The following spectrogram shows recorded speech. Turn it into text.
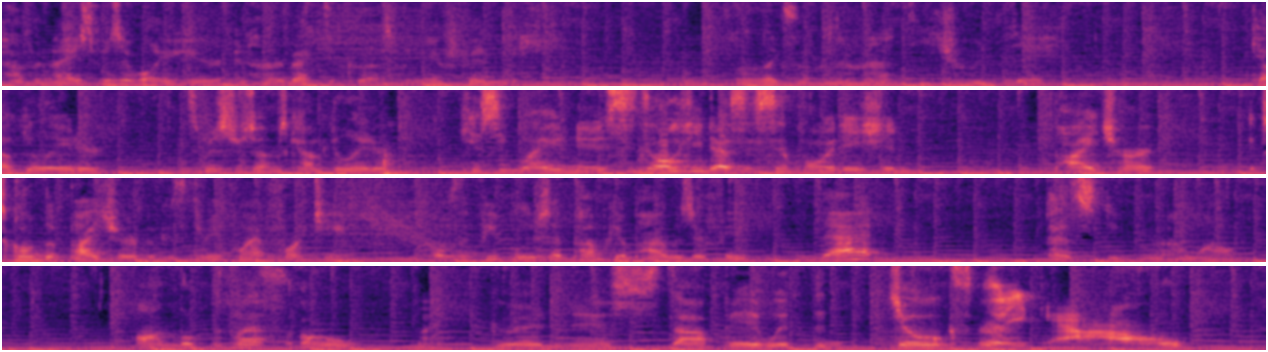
have a nice visit while you're here and hurry back to class when you're finished. Sounds like something a math teacher would say. Calculator. It's Mr. Sun's calculator. Kissy White News, since all he does is simple addition. Pie chart. It's called the pie chart because 3.14 of the people who said pumpkin pie was their favorite. That stupid. On the plus, oh my goodness. Stop it with the jokes right now.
